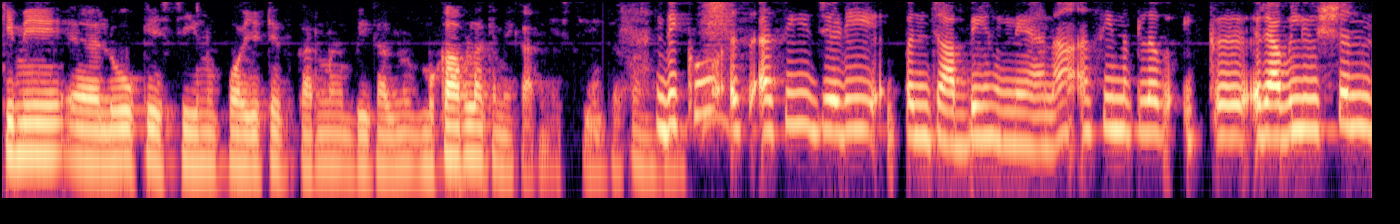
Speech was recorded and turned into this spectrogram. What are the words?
ਕਿਵੇਂ ਲੋਕ ਇਸ ਚੀਜ਼ ਨੂੰ ਪੋਜ਼ਿਟਿਵ ਕਰਨ ਵੀ ਗੱਲ ਨੂੰ ਮੁਕਾਬਲਾ ਕਿਵੇਂ ਕਰਨ ਇਸ ਚੀਜ਼ ਦਾ ਤੁਹਾਨੂੰ? ਦੇਖੋ, ਅਸੀਂ ਜਿਹੜੀ ਪੰਜਾਬੀ ਹੁੰਨੇ ਆ ਨਾ, ਅਸੀਂ ਮਤਲਬ ਇੱਕ ਰੈਵੋਲੂਸ਼ਨ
